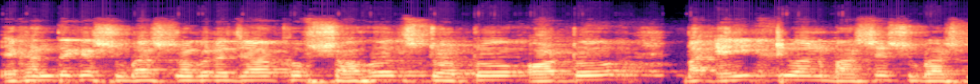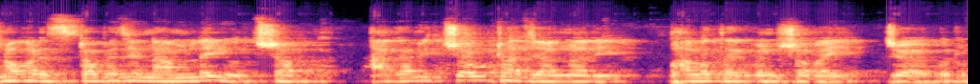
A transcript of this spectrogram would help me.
এখান থেকে সুভাষনগরে যাওয়া খুব সহজ, টোটো, অটো বা এইটটি ওয়ান বাসে সুভাষনগর স্টপেজে নামলেই উৎসব। আগামী চৌঠা জানুয়ারি। ভালো থাকবেন সবাই। জয় গুরু।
